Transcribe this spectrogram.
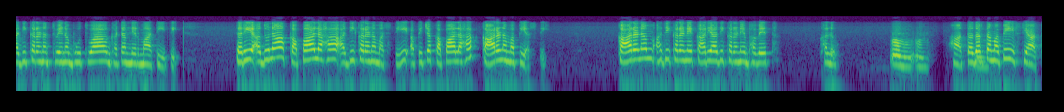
अधिकरणत्वेन भूत्वा घटं निर्माति इति। तर्हि अधुना कपालः अधिकरणमस्ति अपि च कपालः कारणमपि अस्ति। कारणम् अधिकरणे कार्याधिकरणे भवेत् खलु? हा तदर्थमपि स्यात्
